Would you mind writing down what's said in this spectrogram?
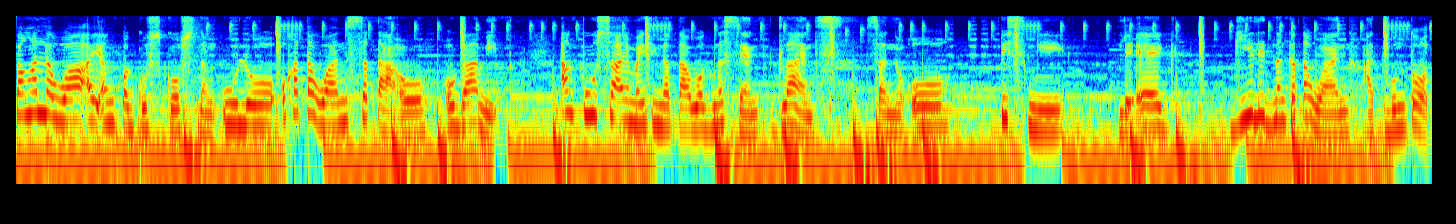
Pangalawa ay ang pagkuskos ng ulo o katawan sa tao o gamit. Ang pusa ay may tinatawag na scent glands sa noo, pisngi, leeg, gilid ng katawan at buntot.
